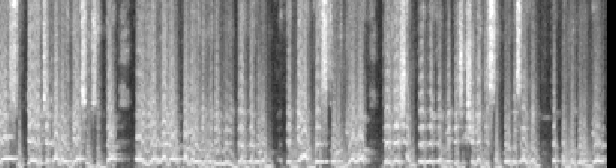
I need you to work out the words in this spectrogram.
या सुट्ट्याच्या कालावधी असून सुद्धा या काला कालावधीमध्ये विद्यार्थ्याकडून त्यांनी अभ्यास करून घ्यावा. ज्या ज्या क्षमता त्या कमी त्या शिक्षकांशी संपर्क साधून त्या पूर्ण करून घ्याव्या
